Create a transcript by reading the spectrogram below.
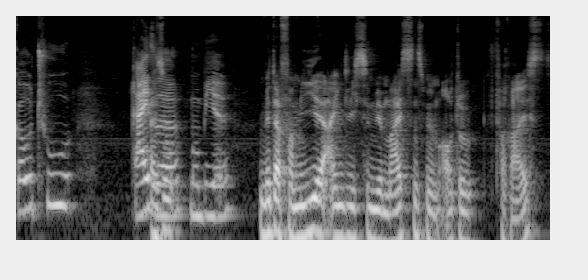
Go-To-Reisemobil? Also, mit der Familie eigentlich sind wir meistens mit dem Auto verreist.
